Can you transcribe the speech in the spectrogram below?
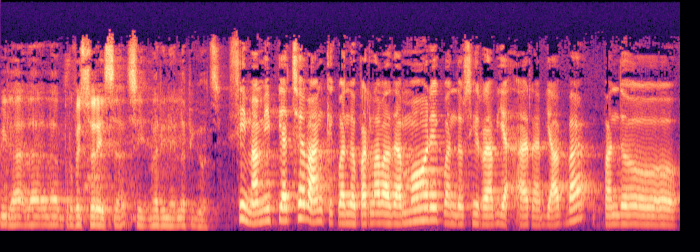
qui la, la, la, professoressa, sì, Marinella Pigozzi. Sì, ma mi piaceva anche quando parlava d'amore, quando si arrabbia, arrabbiava, quando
